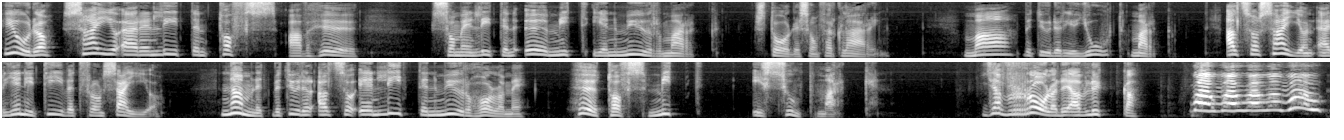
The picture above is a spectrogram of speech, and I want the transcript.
Jo då, Saijo är en liten tofs av hö som en liten ö mitt i en myrmark, står det som förklaring. Ma betyder ju jord, mark. Alltså Saijon är genitivet från Saijo. Namnet betyder alltså en liten myrholme, hötofs mitt i sumpmarken. Jag vrålade av lycka. Wow, wow, wow, wow, wow!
